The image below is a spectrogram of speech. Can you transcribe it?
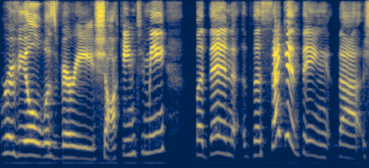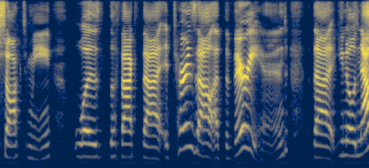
reveal was very shocking to me. But then the second thing that shocked me was the fact that it turns out at the very end that you know now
